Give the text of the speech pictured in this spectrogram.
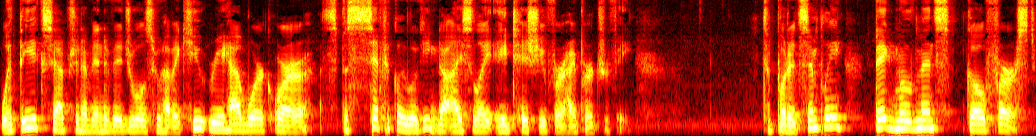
with the exception of individuals who have acute rehab work or are specifically looking to isolate a tissue for hypertrophy. To put it simply, big movements go first,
